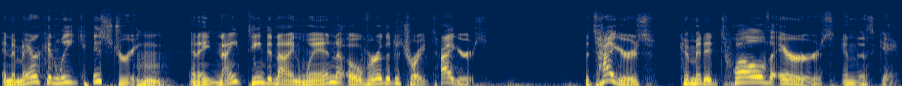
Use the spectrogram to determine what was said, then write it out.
in American League history hmm. in a 19 to 9 win over the Detroit Tigers. The Tigers committed 12 errors in this game.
